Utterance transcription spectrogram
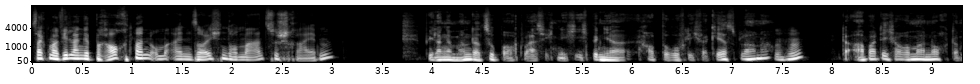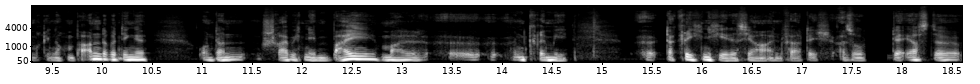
Sag mal, wie lange braucht man, um einen solchen Roman zu schreiben? Wie lange man dazu braucht, weiß ich nicht. Ich bin ja hauptberuflich Verkehrsplaner. Mhm. Da arbeite ich auch immer noch, da mache ich noch ein paar andere Dinge und dann schreibe ich nebenbei mal äh, ein Krimi. Äh, da kriege ich nicht jedes Jahr einen fertig. Also der erste,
